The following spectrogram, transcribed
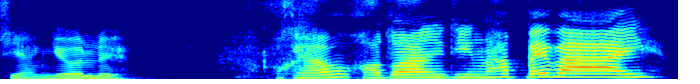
เสียงเยอะเลย โอเคครับ ขอตัวลาจริงๆนะครับ บ๊ายบาย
